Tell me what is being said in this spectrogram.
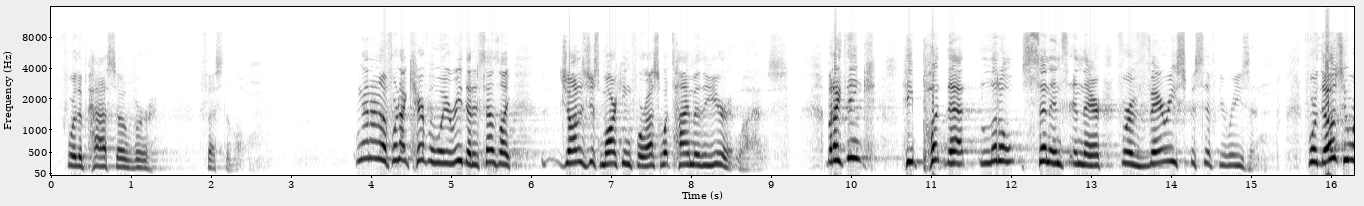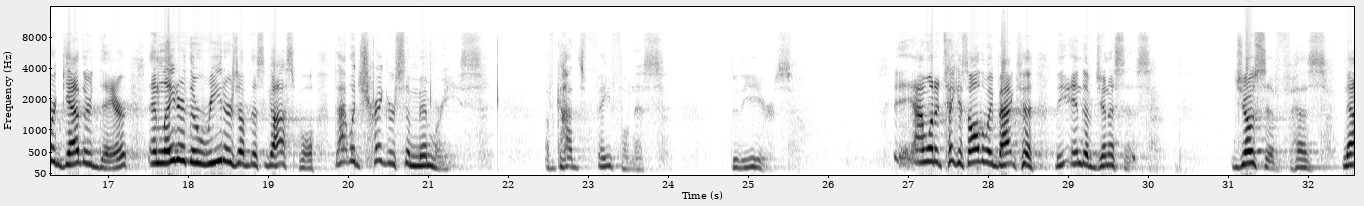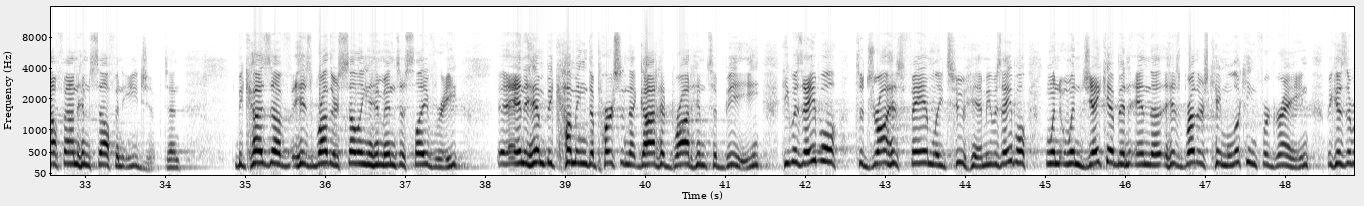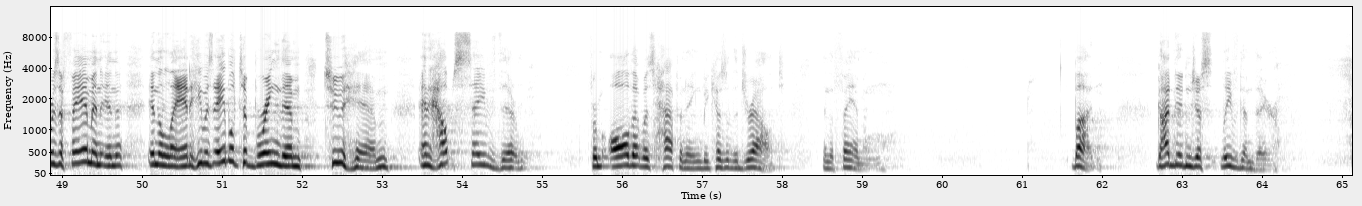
for the Passover festival. I don't know if we're not careful when we read that, it sounds like John is just marking for us what time of the year it was. But I think he put that little sentence in there for a very specific reason. For those who were gathered there, and later the readers of this gospel, that would trigger some memories of God's faithfulness through the years. I want to take us all the way back to the end of Genesis. Joseph has now found himself in Egypt, and because of his brothers selling him into slavery, and him becoming the person that God had brought him to be, he was able to draw his family to him. He was able, when, when Jacob and, and the, his brothers came looking for grain, because there was a famine in the, in the land, he was able to bring them to him and help save them from all that was happening because of the drought and the famine. But God didn't just leave them there.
